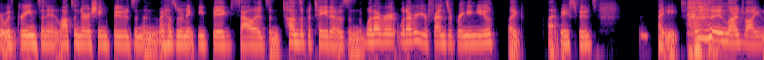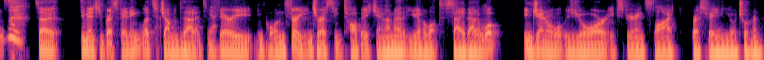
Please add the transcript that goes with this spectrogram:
with greens in it, lots of nourishing foods. And then my husband would make me big salads and tons of potatoes and whatever, whatever your friends are bringing you, like plant-based foods, I eat in large volumes. So you mentioned breastfeeding. Let's yeah. jump into that. It's yeah. very important. It's a very interesting topic. And I know that you have a lot to say about mm-hmm. it. What, in general, what was your experience like breastfeeding your children?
